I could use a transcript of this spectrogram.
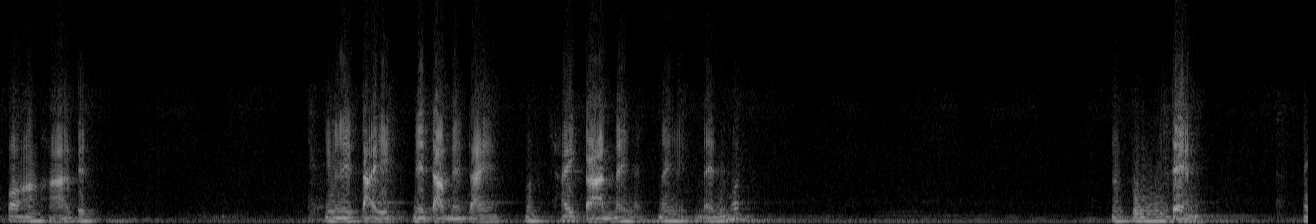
เพาะอาหารเป็นอยู่ในไตในตับในไตมันใช้การในในในในหมด มันปรุงแต่งให้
